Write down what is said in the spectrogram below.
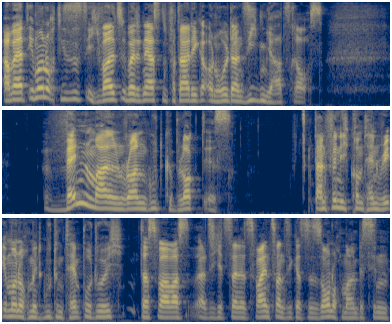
Aber er hat immer noch dieses, ich walz über den ersten Verteidiger und hole dann sieben Yards raus. Wenn mal ein Run gut geblockt ist, dann finde ich, kommt Henry immer noch mit gutem Tempo durch. Das war was, als ich jetzt seine 22er Saison noch mal ein bisschen,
